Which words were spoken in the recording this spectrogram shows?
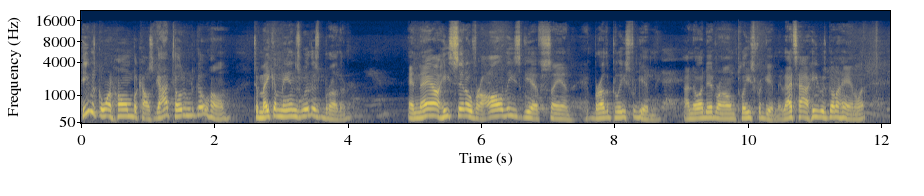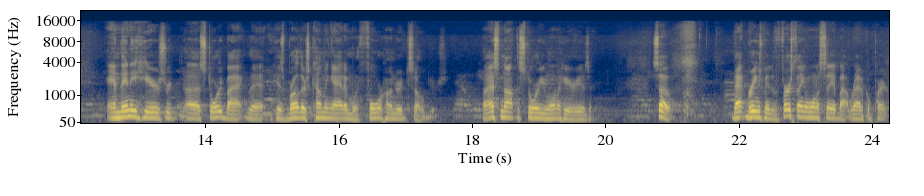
He was going home because God told him to go home to make amends with his brother. And now he sent over all these gifts saying, Brother, please forgive me. I know I did wrong. Please forgive me. That's how he was going to handle it. And then he hears a story back that his brother's coming at him with 400 soldiers. Well, that's not the story you want to hear, is it? So that brings me to the first thing I want to say about radical prayer.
